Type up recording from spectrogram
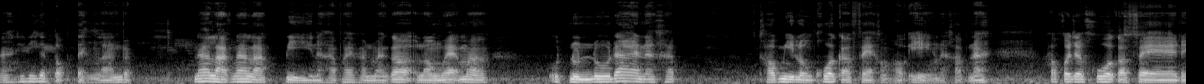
นะที่นี่ก็ตกแต่งร้านแบบน่ารักน่ารักดีนะครับใครผ่านมาก็ลองแวะมาอุดหนุนดูได้นะครับ เขามีโรงคั่วกาแฟของเขาเองนะครับนะเขาก็จะคั่วกาแฟใน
